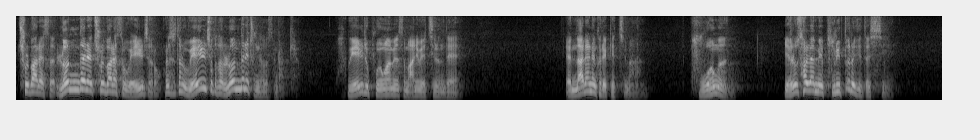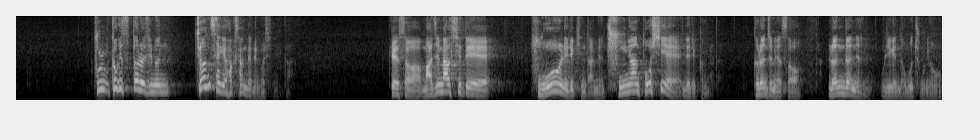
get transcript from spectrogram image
출발해서 런던에 출발해서 웨일즈로 그래서 저는 웨일즈보다 런던이 중요하다고 생각해요. 웨일즈 부흥하면서 많이 외치는데 옛날에는 그랬겠지만 부흥은 예루살렘에 불이 떨어지듯이 불 거기서 떨어지면 전 세계 확산되는 것이니까. 그래서 마지막 시대에 부흥을 일으킨다면 중요한 도시에 내릴 겁니다. 그런 점에서 런던은 우리에게 너무 중요한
